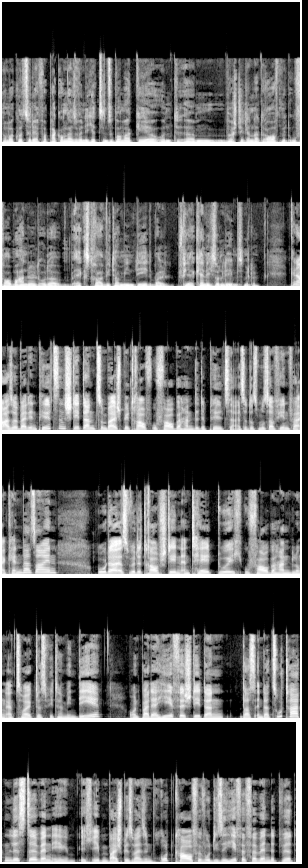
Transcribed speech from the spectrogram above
Nochmal kurz zu der Verpackung. Also wenn ich jetzt in den Supermarkt gehe und ähm, was steht dann da drauf? Mit UV behandelt oder extra Vitamin D? Weil wie erkenne ich so ein Lebensmittel? Genau, also bei den Pilzen steht dann zum Beispiel drauf UV behandelte Pilze. Also das muss auf jeden Fall erkennbar sein. Oder es würde draufstehen, enthält durch UV-Behandlung erzeugtes Vitamin D. Und bei der Hefe steht dann das in der Zutatenliste. Wenn ich eben beispielsweise ein Brot kaufe, wo diese Hefe verwendet wird,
